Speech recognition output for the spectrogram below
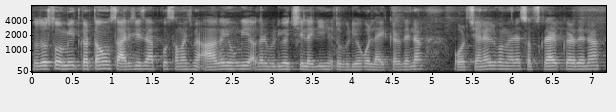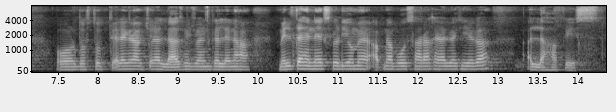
तो दोस्तों, उम्मीद करता हूँ सारी चीज़ें आपको समझ में आ गई होंगी। अगर वीडियो अच्छी लगी है तो वीडियो को लाइक कर देना और चैनल को मेरा सब्सक्राइब कर देना। और दोस्तों टेलीग्राम चैनल लाजमी ज्वाइन कर लेना। मिलता है नेक्स्ट वीडियो में। अपना बहुत सारा ख्याल रखिएगा। अल्लाह हाफिज़।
